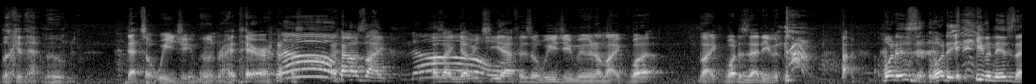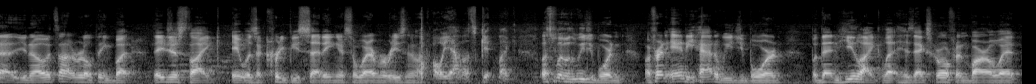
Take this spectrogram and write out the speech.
look at that moon. That's a ouija moon right there. No. and i was like i was like wtf is a ouija moon. I'm like what? Like what does that even what is it? What even is that? You know, it's not a real thing, but they just like it was a creepy setting, or so whatever reason. They're like, oh yeah, let's get like let's play with a Ouija board. And my friend Andy had a Ouija board, but then he like let his ex girlfriend borrow it,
